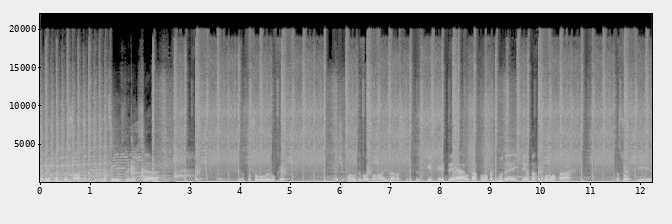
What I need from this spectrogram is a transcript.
не видно, хто саме зробив. Здається, застосовували руки. Не чіпали один одного. І зараз скидка йде. Удар по воротах буде. Йде удар по воротах. Сасовський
